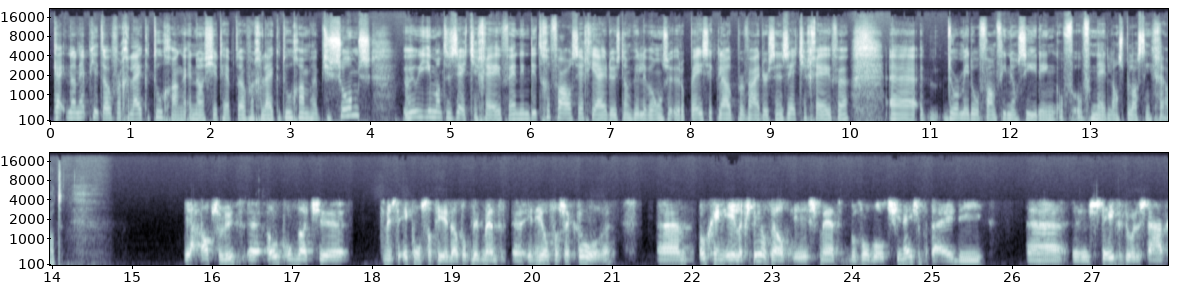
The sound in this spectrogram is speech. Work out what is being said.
kijk, dan heb je het over gelijke toegang. En als je het hebt over gelijke toegang, heb je soms wil je iemand een zetje geven. En in dit geval zeg jij dus, dan willen we onze Europese cloud providers een zetje geven uh, door middel van financiering of, of Nederlands belastinggeld. Ja, absoluut. Uh, ook omdat je, tenminste, ik constateer dat op dit moment uh, in heel veel sectoren uh, ook geen eerlijk speelveld is met bijvoorbeeld Chinese partijen die uh, stevig door de staat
